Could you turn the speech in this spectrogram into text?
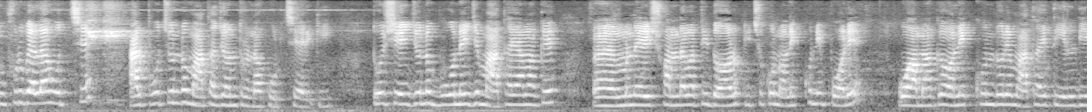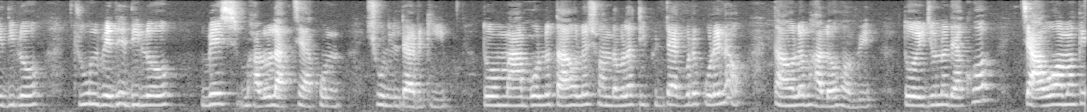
দুপুরবেলা হচ্ছে আর প্রচণ্ড মাথা যন্ত্রণা করছে আর কি। তো সেই জন্য বোন এই যে মাথায় আমাকে মানে সন্ধ্যাবাতি দেওয়ার কিছুক্ষণ অনেকক্ষণই পরে, ও আমাকে অনেকক্ষণ ধরে মাথায় তেল দিয়ে দিল, চুল বেঁধে দিল। বেশ ভালো লাগছে এখন শরীরটা আর কি। তো মা বলল, তাহলে সন্ধ্যাবেলা টিফিনটা একবারে করে নাও, তাহলে ভালো হবে। তো এই জন্য দেখো, চাও আমাকে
